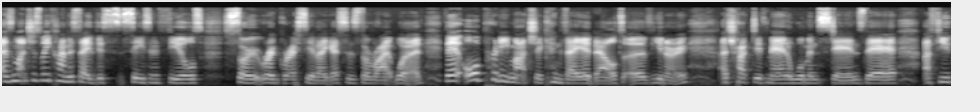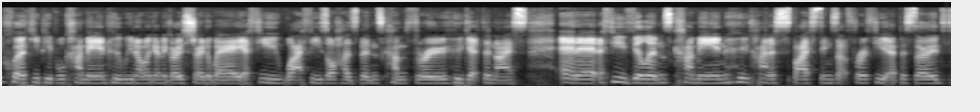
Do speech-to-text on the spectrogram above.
As much as we kind of say this season feels so regressive, I guess is the right word, they're all pretty much a conveyor belt of, you know, attractive man or woman stands there, a few quirky people come in who we know are going to go straight away a few wifeys or husbands come through who get the nice edit, a few villains come in who kind of spice things up for a few episodes.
